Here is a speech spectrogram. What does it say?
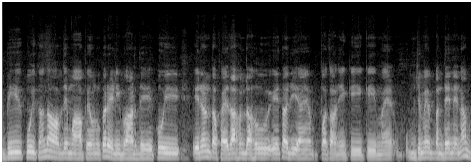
ਵੀ ਕੋਈ ਕਹਿੰਦਾ ਆਪਦੇ ਮਾਪਿਓ ਨੂੰ ਘਰੇ ਨਹੀਂ ਵਾੜਦੇ, ਕੋਈ ਇਹਨਾਂ ਨੂੰ ਤਾਂ ਫਾਇਦਾ ਹੁੰਦਾ ਹੋਊ ਇਹ ਤਾਂ ਜੀ ਐ ਪਤਾ ਨਹੀਂ ਕੀ ਕੀ ਮੈਂ, ਜਿਵੇਂ ਬੰਦੇ ਨੇ ਨਾ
